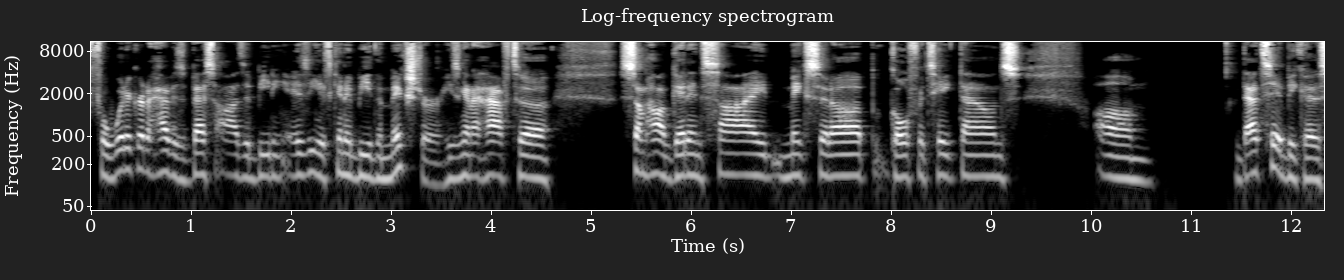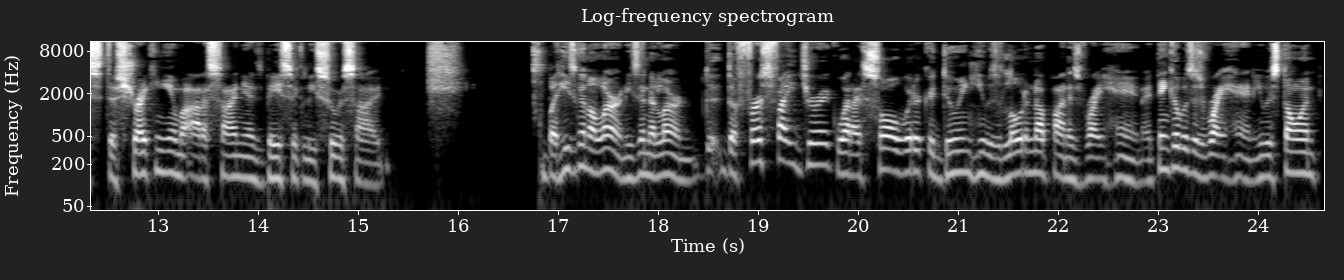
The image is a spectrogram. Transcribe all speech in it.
for Whittaker to have his best odds of beating Izzy, it's gonna be the mixture. He's gonna have to somehow get inside, mix it up, go for takedowns um, that's it because the striking game of Adesanya is basically suicide. But he's gonna learn. He's gonna learn. The, the first fight, Jurek, what I saw Whittaker doing, he was loading up on his right hand. I think it was his right hand. He was throwing,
